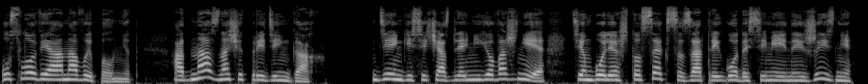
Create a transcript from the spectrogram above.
условия она выполнит. Одна значит при деньгах. Деньги сейчас для нее важнее, тем более что секса за три года семейной жизни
